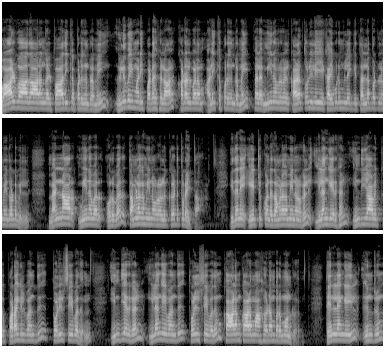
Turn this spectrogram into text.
வாழ்வாதாரங்கள் பாதிக்கப்படுகின்றமை இழுவைமடி படகுகளால் கடல் வளம் அளிக்கப்படுகின்றமை பல மீனவர்கள் கடற்தொழிலேயே கைவிடும் நிலைக்கு தள்ளப்பட்டுள்ளமை தொடர்பில் மன்னார் மீனவர் ஒருவர் தமிழக மீனவர்களுக்கு எடுத்துரைத்தார். இதனை ஏற்றுக்கொண்ட தமிழக மீனவர்கள் இலங்கையர்கள் இந்தியாவிற்கு படகில் வந்து தொழில் செய்வதும் இந்தியர்கள் இலங்கை வந்து தொழில் செய்வதும் காலம் காலமாக இடம்பெறும் ஒன்று. தென்னிலங்கையில் இன்றும்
